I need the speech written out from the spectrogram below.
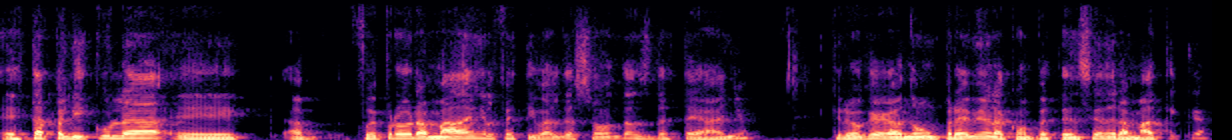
esta película fue programada en el Festival de Sundance de este año. Creo que ganó un premio en la competencia dramática.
